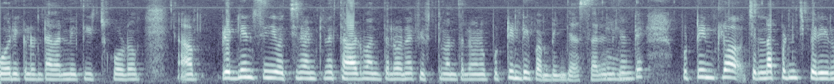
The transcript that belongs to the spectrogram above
కోరికలు ఉంటే అవన్నీ తీర్చుకోవడం ప్రెగ్నెన్సీ వచ్చిన వెంటనే థర్డ్ మంత్లోనే ఫిఫ్త్ మంత్లోనే పుట్టింటికి పంపించేస్తారు. ఎందుకంటే పుట్టింట్లో చిన్నప్పటి నుంచి పెరిగిన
